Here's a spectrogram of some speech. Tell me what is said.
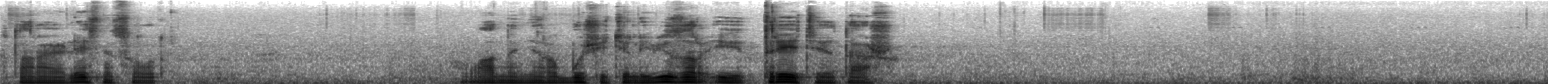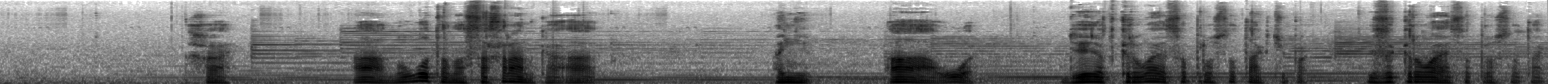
Вторая лестница вот. Ладно, не рабочий телевизор и третий этаж. Ха. А, ну вот она, сохранка. А, они... А, о. Дверь открывается просто так, типа. И закрывается просто так.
